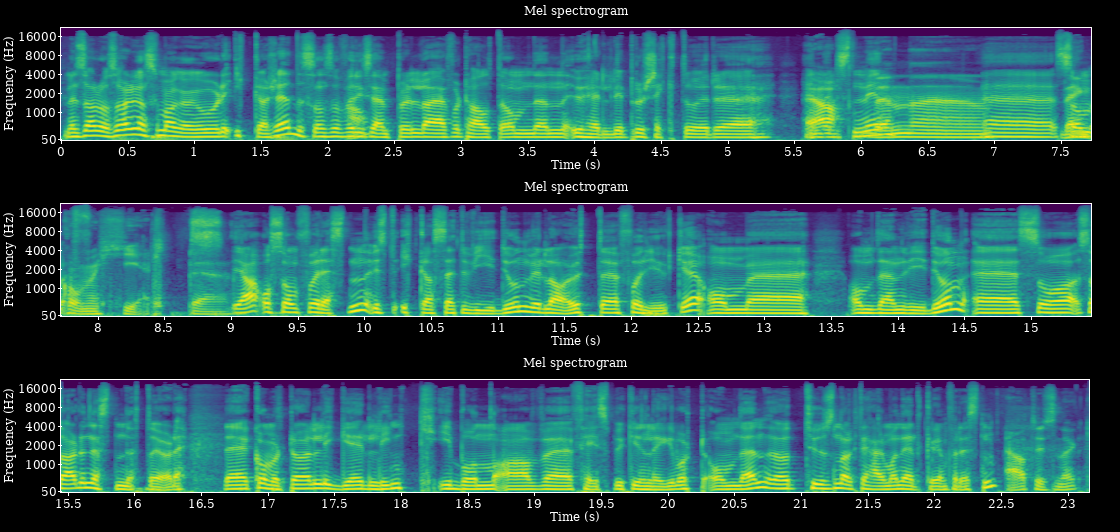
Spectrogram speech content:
Men så har det også vært ganske mange ganger hvor det ikke har skjedd, sånn som eksempel da jeg fortalte om den uheldige prosjektorhendelsen min. den, uh, som, den kom kommer helt uh... Ja, og som forresten, hvis du ikke har sett videoen vi la ut uh, forrige uke om, om den videoen, så, så er du nesten nødt til å gjøre det. Det kommer til å ligge link i bånn av Facebook-innlegget vårt om den. Tusen takk til Herman Hjelkrem, forresten. Ja, tusen takk.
